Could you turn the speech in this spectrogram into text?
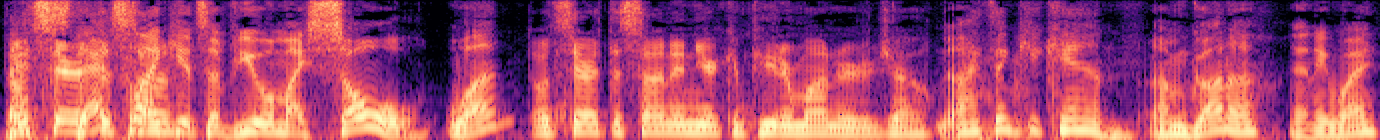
Don't That's, stare at the that's like it's a view of my soul. What? Don't stare at the sun in your computer monitor, Joe. I think you can. I'm gonna anyway.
